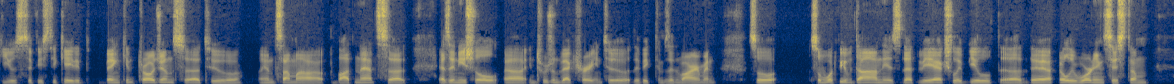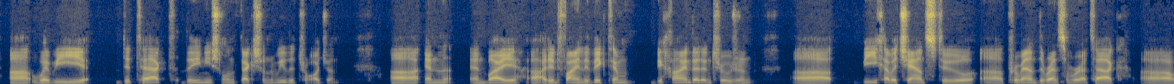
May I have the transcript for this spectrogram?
use sophisticated banking trojans uh, to and some uh, botnets as initial intrusion vector into the victim's environment, so so what we've done is that we actually built the early warning system where we detect the initial infection with the Trojan, uh, and and by uh, identifying the victim behind that intrusion, uh, we have a chance to uh, prevent the ransomware attack uh,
